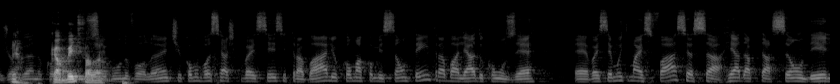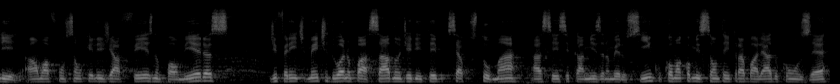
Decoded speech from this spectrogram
jogando como Acabei de falar. segundo volante. Como você acha que vai ser esse trabalho? Como a comissão tem trabalhado com o Zé? É, vai ser muito mais fácil essa readaptação dele a uma função que ele já fez no Palmeiras, diferentemente do ano passado, onde ele teve que se acostumar a ser esse camisa número 5. Como a comissão tem trabalhado com o Zé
